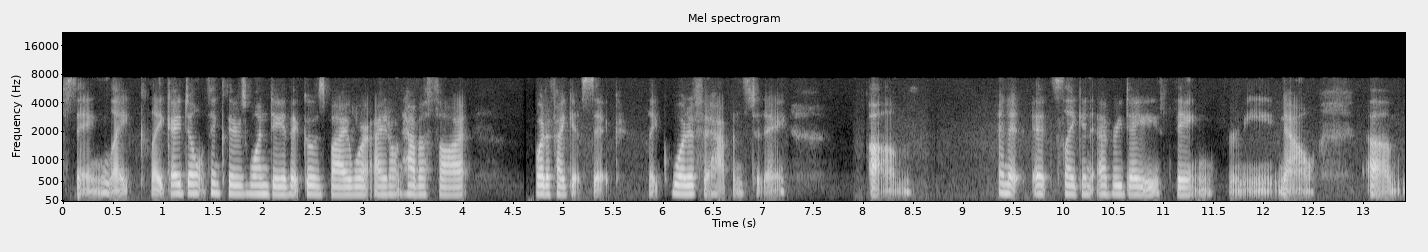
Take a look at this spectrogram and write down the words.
thing. Like like I don't think there's one day that goes by where I don't have a thought. What if I get sick? Like what if it happens today? Um, and it, it's like an everyday thing for me now. Um,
